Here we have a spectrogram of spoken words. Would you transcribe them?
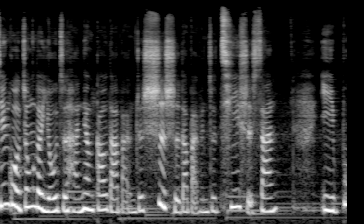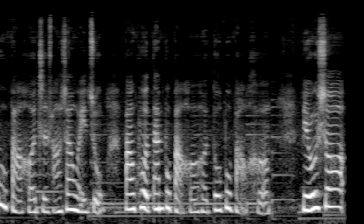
坚果中的油脂含量高达百分之四十到百分之七十三。以不饱和脂肪酸为主，包括单不饱和和多不饱和。比如说，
